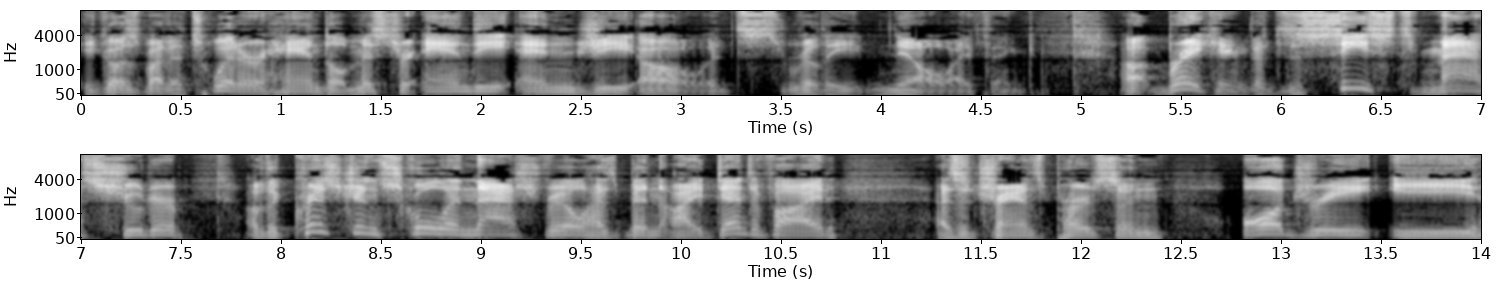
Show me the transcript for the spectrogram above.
he goes by the Twitter handle Mr. Andy NGO. It's really no, I think. Uh, breaking the deceased mass shooter of the Christian school in Nashville has been identified as a trans person. Audrey E.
